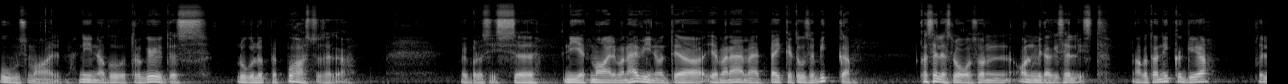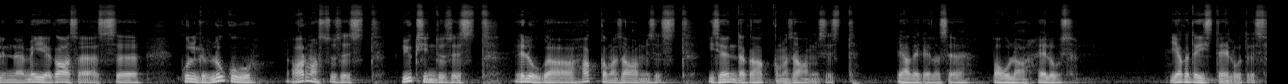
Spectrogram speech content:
uus maailm, nii nagu tragöödias lugu lõpeb puhastusega. võib-olla siis nii, et maailm on hävinud ja, ja me näeme, et päike tõuseb ikka. ka selles loos on, on midagi sellist, aga ta on ikkagi jah, selline meie kaasajas kulgev lugu armastusest üksindusest, eluga hakkama saamisest, iseendaga hakkama saamisest peategelase Paula elus. ja ka teiste eludes,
